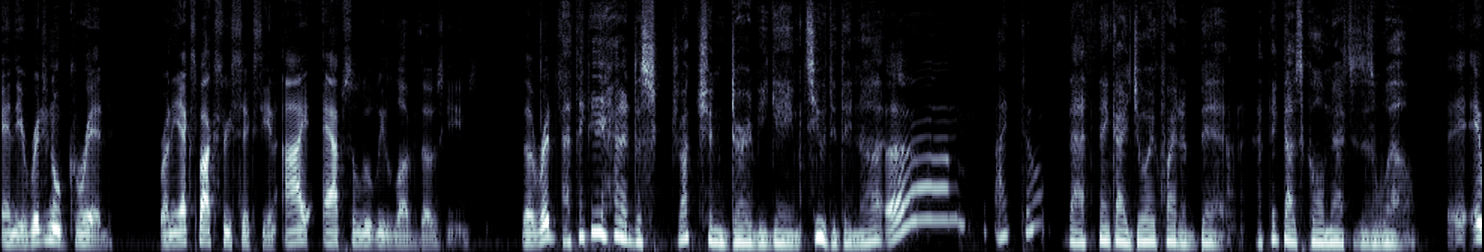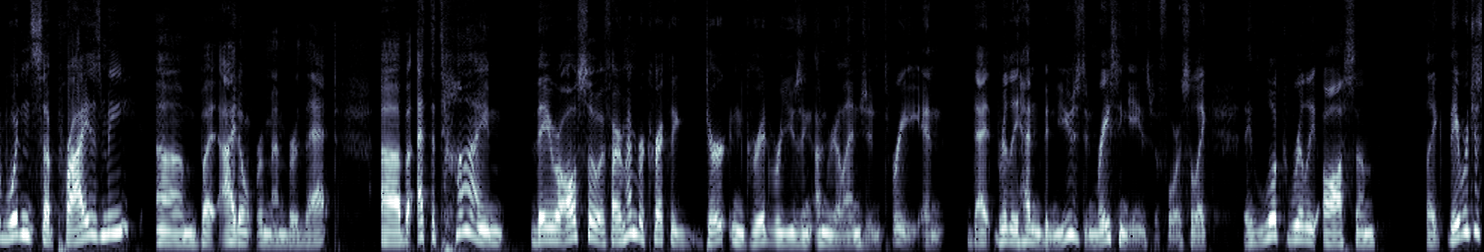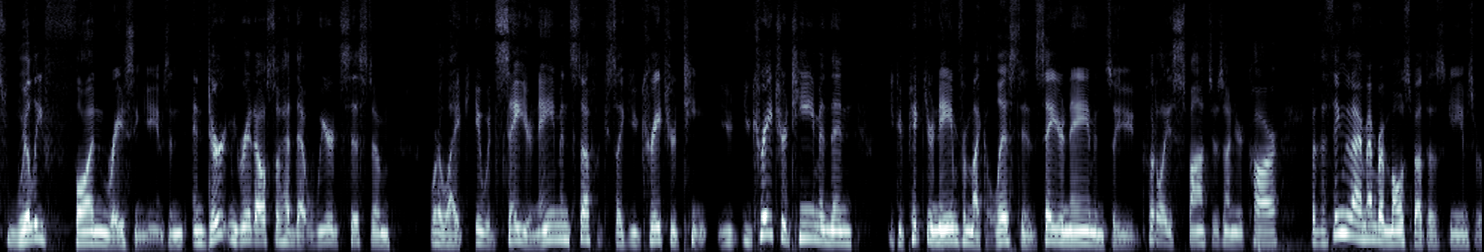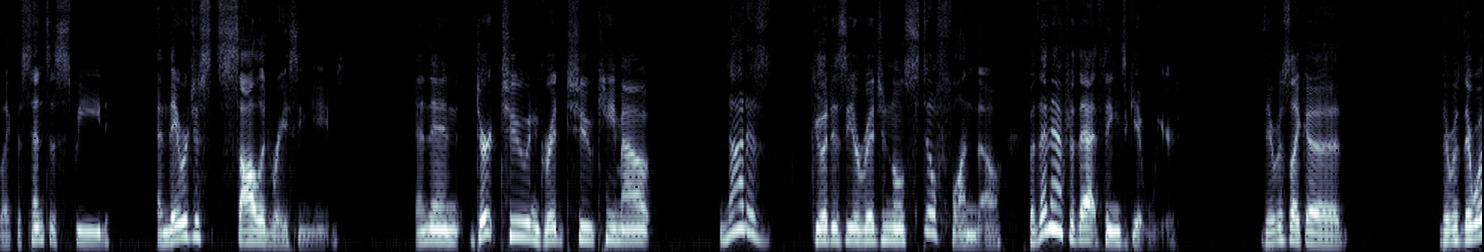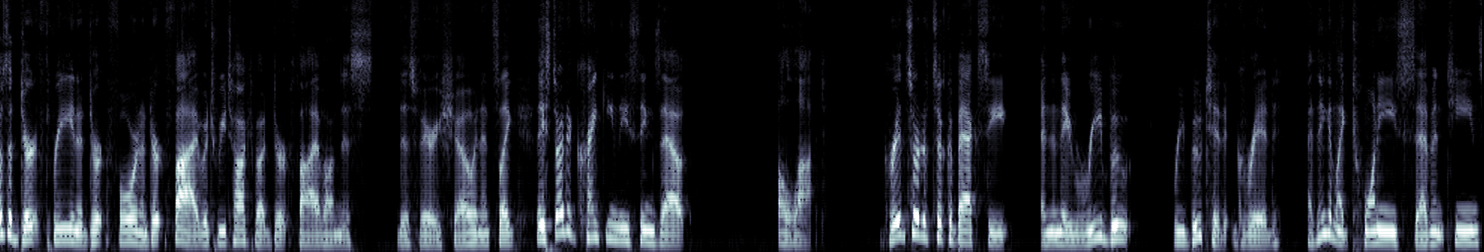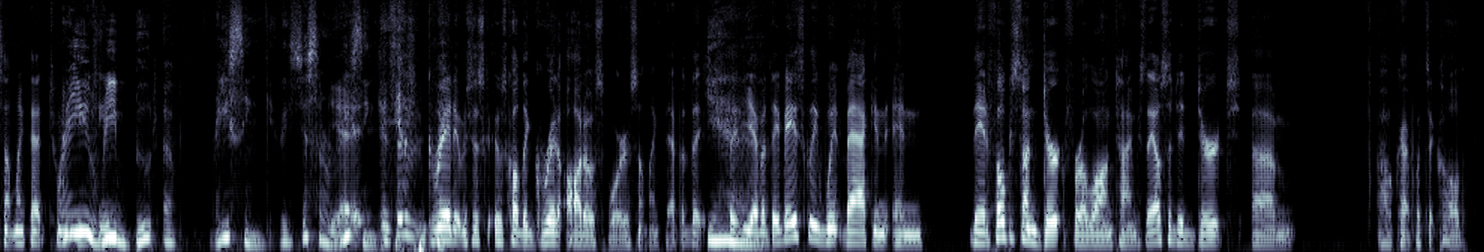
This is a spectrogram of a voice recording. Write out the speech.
and the original Grid were on the Xbox 360 and I absolutely loved those games. The original I think they had a destruction derby game too. Did they not? um I don't that I think I enjoy quite a bit. I think that was Codemasters as well. It wouldn't surprise me, um, but I don't remember that. Uh, but at the time, they were also, if I remember correctly, Dirt and Grid were using Unreal Engine 3, and that really hadn't been used in racing games before. So, like, they looked really awesome. Like, they were just really fun racing games. And, and Dirt and Grid also had that weird system where, like, it would say your name and stuff. Because, like, you create your team, you, you create your team, and then you could pick your name from like a list and say your name, and so you'd put all these sponsors on your car. But the thing that I remember most about those games were like the sense of speed, and they were just solid racing games. And then Dirt 2 and Grid 2 came out, not as good as the originals, still fun though. But then after that, things get weird. There was like a there was there was a Dirt 3 and a Dirt 4 and a Dirt 5, which we talked about Dirt 5 on this this very show, and it's like they started cranking these things out a lot. Grid sort of took a back seat, and then they reboot rebooted Grid. I think in like 2017, something like that. How do you reboot a racing? It's just a Yeah, racing game. instead of Grid, it was just it was called like Grid Auto Sport or something like that. But they, Yeah. but yeah, but they basically went back and and they had focused on Dirt for a long time because they also did Dirt. Um, oh crap, what's it called?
